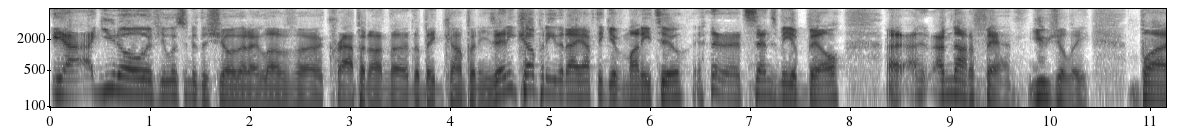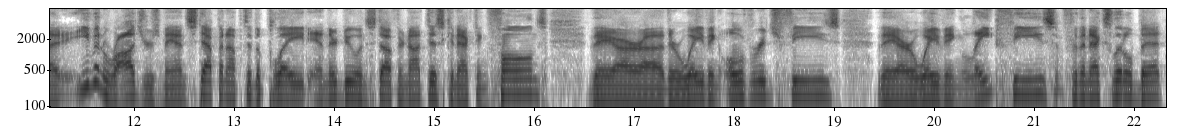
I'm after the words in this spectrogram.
Yeah, you know, if you listen to the show, that I love uh, crapping on the, the big companies. Any company that I have to give money to that sends me a bill, I, I'm not a fan usually. But even Rogers, man, stepping up to the plate and they're doing stuff. They're not disconnecting phones. They are uh, they're waiving overage fees. They are waiving late fees for the next little bit.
